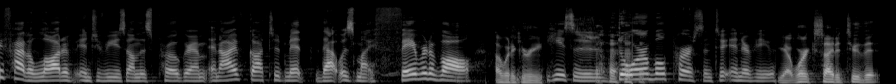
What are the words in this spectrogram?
We've had a lot of interviews on this program, and I've got to admit that was my favorite of all. I would agree. He's an adorable person to interview. Yeah, we're excited too that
